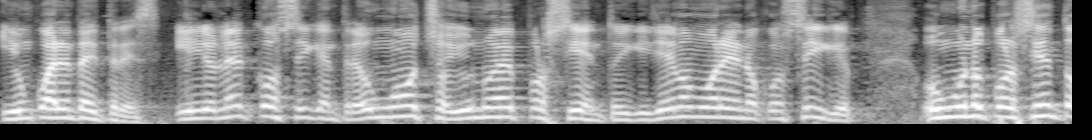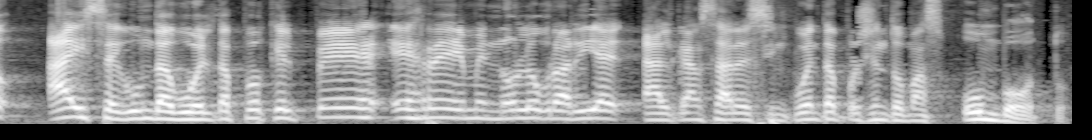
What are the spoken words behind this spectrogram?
y un 43 y Lionel consigue entre un 8 y un 9% y Guillermo Moreno consigue un 1%, hay segunda vuelta porque el PRM no lograría alcanzar el 50% más un voto.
